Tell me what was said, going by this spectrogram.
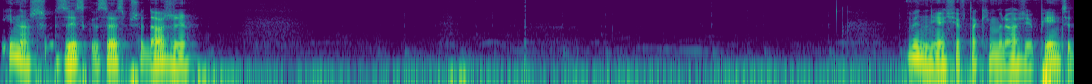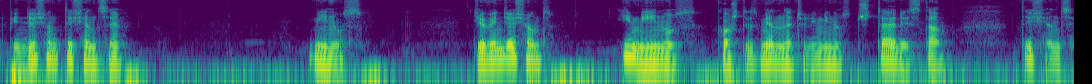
i nasz zysk ze sprzedaży wyniesie w takim razie 550 tysięcy minus 90 i minus koszty zmienne, czyli minus 400 tysięcy.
